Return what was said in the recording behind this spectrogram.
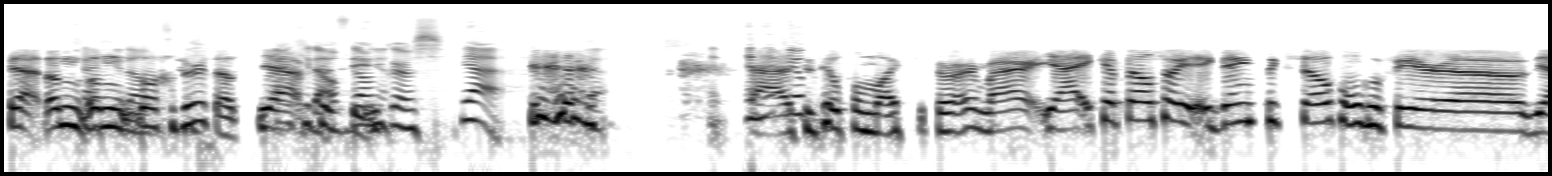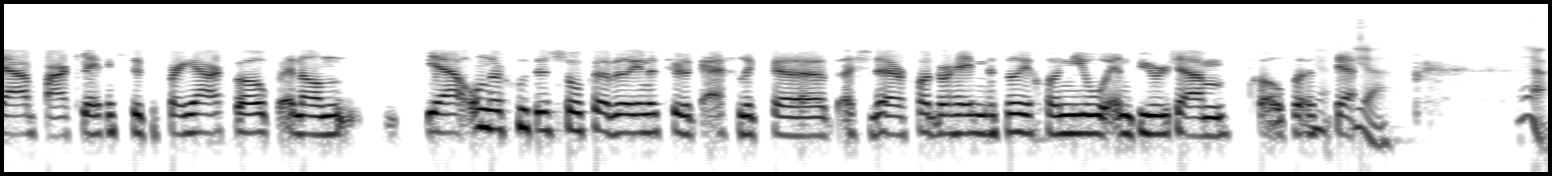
ja, dan, dan, dan gebeurt dat. Ja, Krijg je de precies. afdankers. Ja. Ja. En, en ja, heb er je ook heel veel matjes hoor. Maar ja, ik heb wel zo. Ik denk dat ik zelf ongeveer eh, ja, een paar kledingstukken per jaar koop. En dan ja, ondergoed en sokken wil je natuurlijk eigenlijk, eh, als je daar gewoon doorheen bent, wil je gewoon nieuw en duurzaam kopen. Ja. Ja. Ja. Ja.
